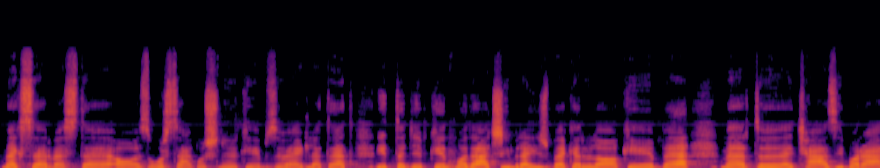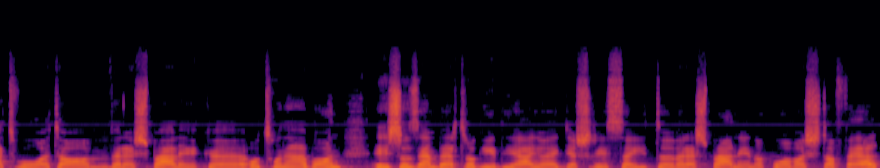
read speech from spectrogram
megszervezte az országos nőképző egyletet. Itt egyébként Madács Imre is bekerül a képbe, mert egy házi barát volt a Veres Pálék otthonában, és az ember tragédiája egyes részeit Veres Pálnénak olvasta fel.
